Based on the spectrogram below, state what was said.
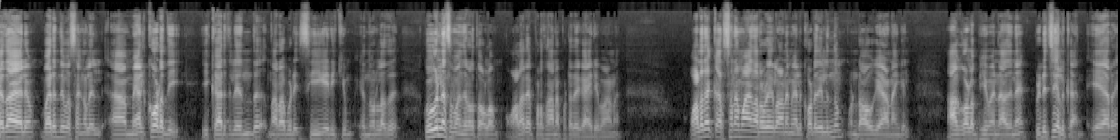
ഏതായാലും വരും ദിവസങ്ങളിൽ മേൽക്കോടതി ഇക്കാര്യത്തിൽ എന്ത് നടപടി സ്വീകരിക്കും എന്നുള്ളത് ഗൂഗിളിനെ സംബന്ധിച്ചിടത്തോളം വളരെ പ്രധാനപ്പെട്ട ഒരു കാര്യമാണ്. വളരെ കർശനമായ നടപടികളാണ് മേൽക്കോടതിയിൽ നിന്നും ഉണ്ടാവുകയാണെങ്കിൽ ആഗോള ഭീമൻ അതിനെ പിടിച്ചു നിൽക്കാൻ ഏറെ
